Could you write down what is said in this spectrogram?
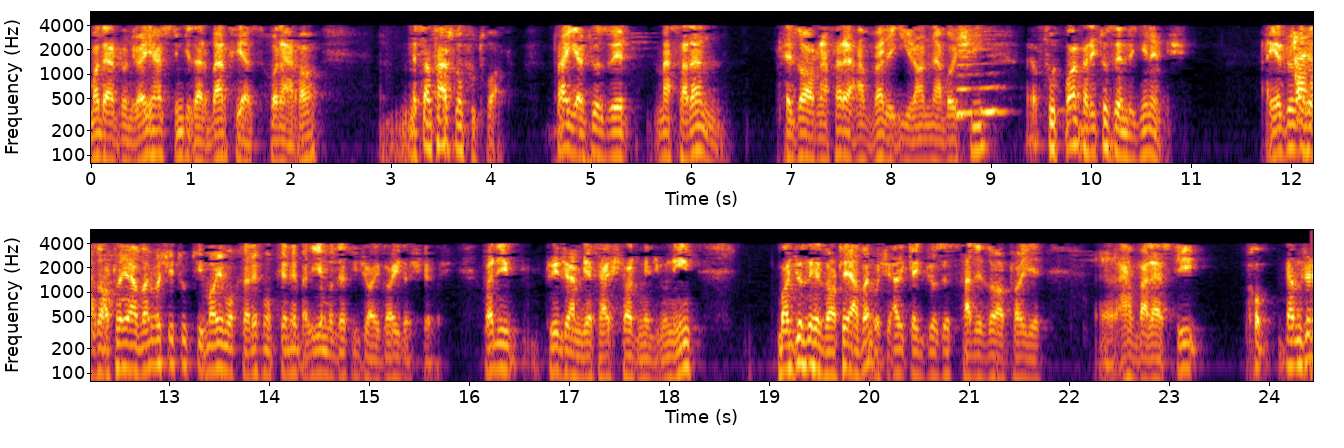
ما در دنیایی هستیم که در برخی از هنرها مثلا فرض کن فوتبال. تو اگر جز مثلا هزار نفر اول ایران نباشی فوتبال برای تو زندگی نمیشه. اگر جز بله. هزار تای اول باشی تو تیمای مختلف ممکنه برای یه مدتی جایگاهی داشته باشی. ولی توی جمعیت 80 میلیونی با جز هزار تای اول باشی اگر جز 100 هزار تای اول هستی خب در اونجا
